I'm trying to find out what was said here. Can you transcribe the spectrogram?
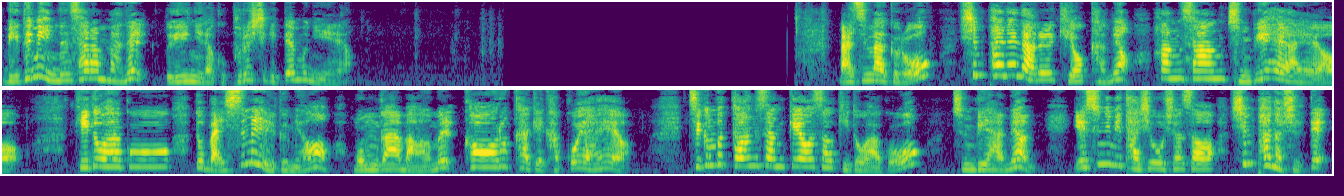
믿음이 있는 사람만을 의인이라고 부르시기 때문이에요. 마지막으로 심판의 날을 기억하며 항상 준비해야 해요. 기도하고 또 말씀을 읽으며 몸과 마음을 거룩하게 가꿔야 해요. 지금부터 항상 깨어서 기도하고 준비하면 예수님이 다시 오셔서 심판하실 때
